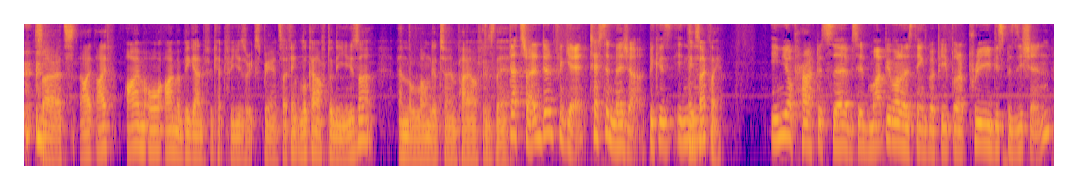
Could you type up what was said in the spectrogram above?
so it's I, I I'm all, I'm a big advocate for user experience. I think look after the user and the longer term payoff is there. That's right. And don't forget, test and measure because in exactly. in your product or service, it might be one of those things where people are predisposition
